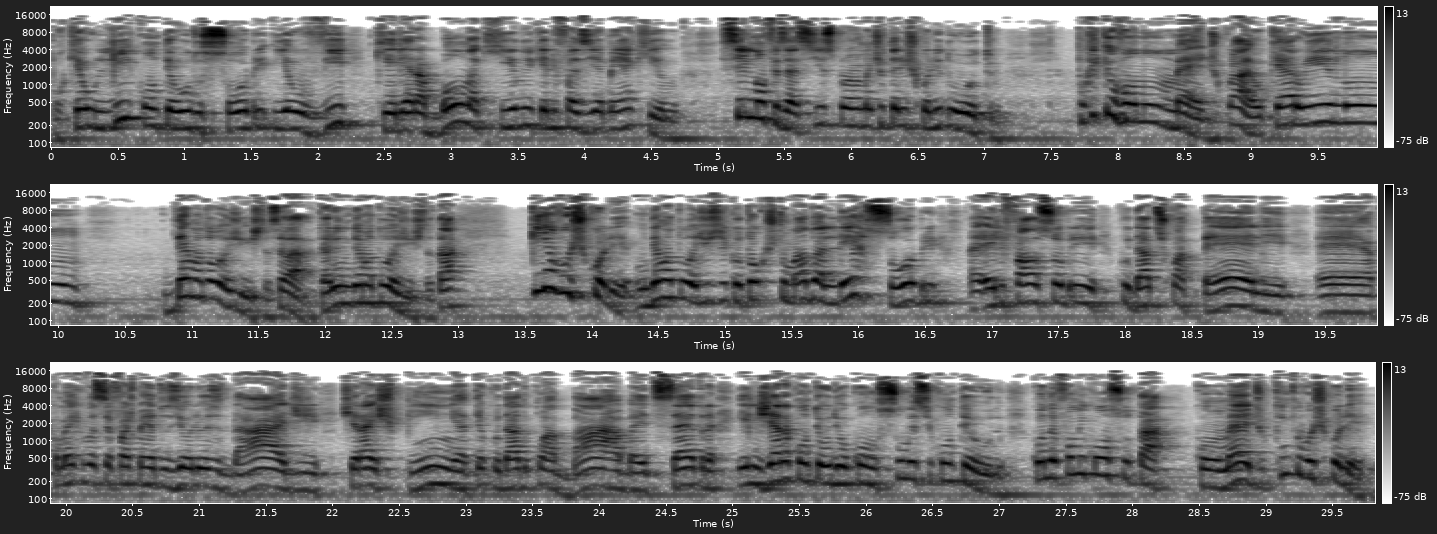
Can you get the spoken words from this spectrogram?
Porque eu li conteúdo sobre e eu vi que ele era bom naquilo e que ele fazia bem aquilo. Se ele não fizesse isso, provavelmente eu teria escolhido outro. Por que, que eu vou num médico? Ah, eu quero ir num dermatologista, sei lá, quero ir num dermatologista, tá? Quem eu vou escolher? Um dermatologista que eu estou acostumado a ler sobre. É, ele fala sobre cuidados com a pele, é, como é que você faz para reduzir a oleosidade, tirar a espinha, ter cuidado com a barba, etc. Ele gera conteúdo e eu consumo esse conteúdo. Quando eu for me consultar com um médico, quem que eu vou escolher?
